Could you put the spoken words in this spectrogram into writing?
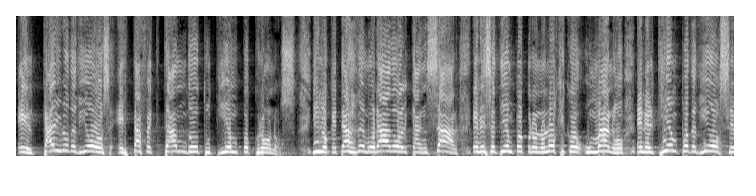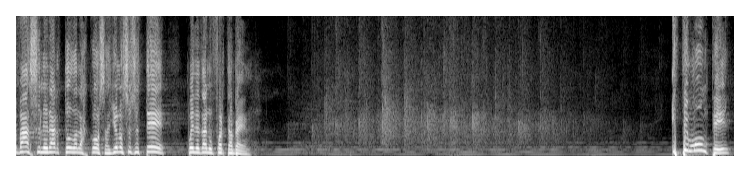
el Cairo de Dios está afectando tu tiempo cronos. Y lo que te has demorado a alcanzar en ese tiempo cronológico humano, en el tiempo de Dios se va a acelerar todas las cosas. Yo no sé si usted puede dar un fuerte amén. Este monte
